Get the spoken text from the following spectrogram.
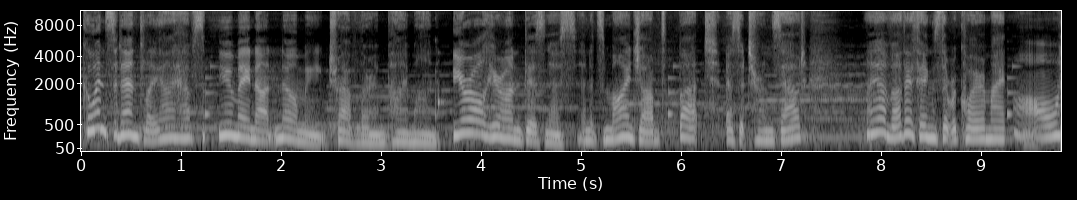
Coincidentally, I have some... You may not know me, Traveler in Paimon. You're all here on business, and it's my job, but, as it turns out, I have other things that require my... oh,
